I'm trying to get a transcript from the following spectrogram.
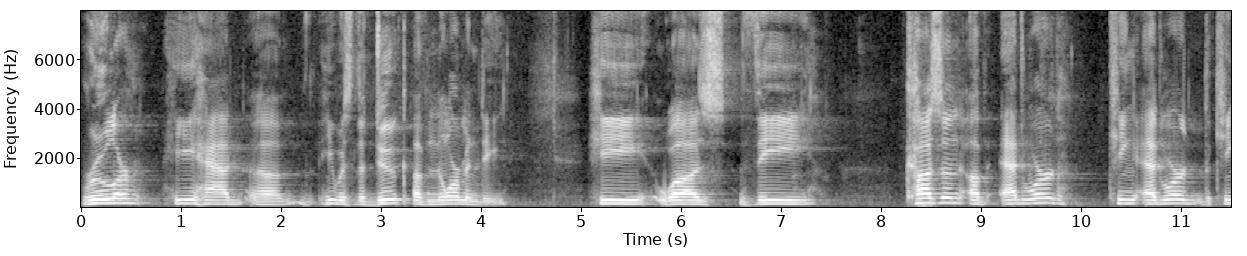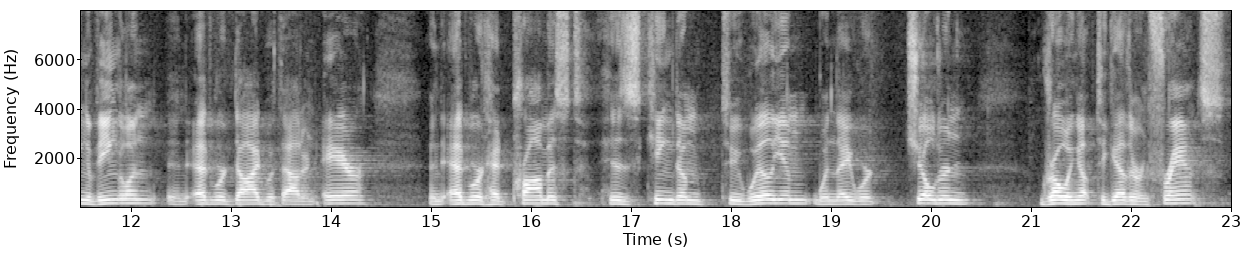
ruler. He, had, uh, he was the Duke of Normandy. He was the cousin of Edward, King Edward, the King of England, and Edward died without an heir. And Edward had promised his kingdom to William when they were children growing up together in France.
